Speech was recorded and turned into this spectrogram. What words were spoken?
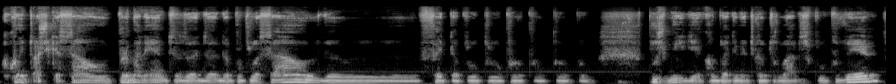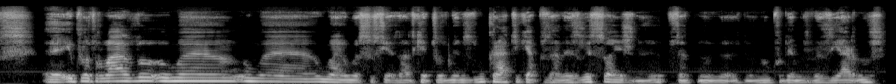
com a intoxicação permanente da, da, da população, de, feita pelo, pelo, pelo, pelos mídias completamente controlados pelo poder, eh, e por outro lado, uma, uma, uma, uma sociedade que é tudo menos democrática, apesar das eleições, né? portanto não, não podemos basear-nos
